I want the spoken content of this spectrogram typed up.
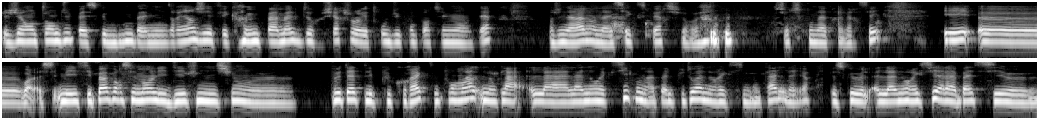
j'ai entendu parce que bon, bah mine de rien, j'ai fait quand même pas mal de recherches sur les troubles du comportement alimentaire. En général, on est assez expert sur sur ce qu'on a traversé. Et euh, voilà, mais c'est pas forcément les définitions euh, peut-être les plus correctes. Pour moi, donc l'anorexie la, qu'on appelle plutôt anorexie mentale d'ailleurs, parce que l'anorexie à la base c'est euh,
